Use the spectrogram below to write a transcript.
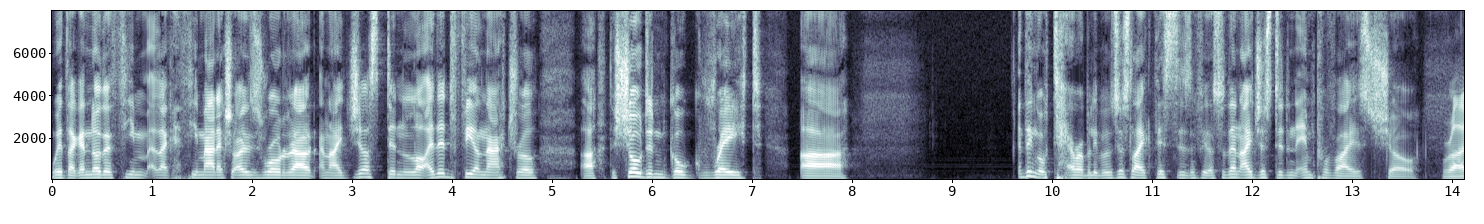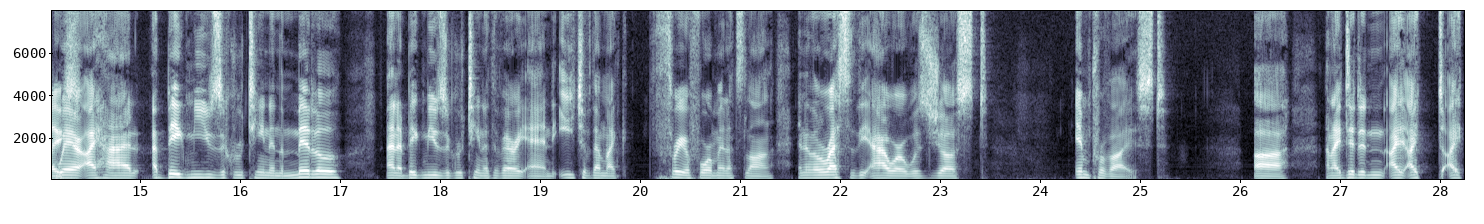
with like another theme, like a thematic show. I just wrote it out, and I just didn't. Lo- I didn't feel natural. Uh, the show didn't go great. Uh, it didn't go terribly, but it was just like this doesn't feel. So then I just did an improvised show Right. where I had a big music routine in the middle and a big music routine at the very end, each of them like three or four minutes long, and then the rest of the hour was just improvised. Uh, and I did it. In, I, I I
